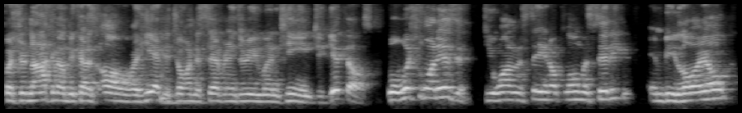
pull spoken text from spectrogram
but you're knocking them because, oh, well, he had to join the 73 win team to get those. Well, which one is it? Do you want him to stay in Oklahoma City and be loyal,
